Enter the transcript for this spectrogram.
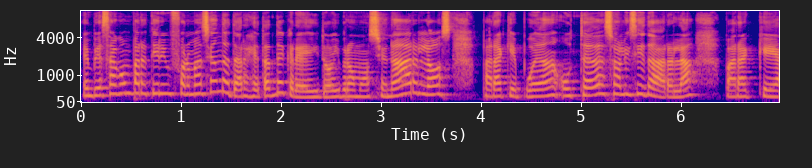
Empieza a compartir información de tarjetas de crédito y promocionarlos para que puedan ustedes solicitarla, para que,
